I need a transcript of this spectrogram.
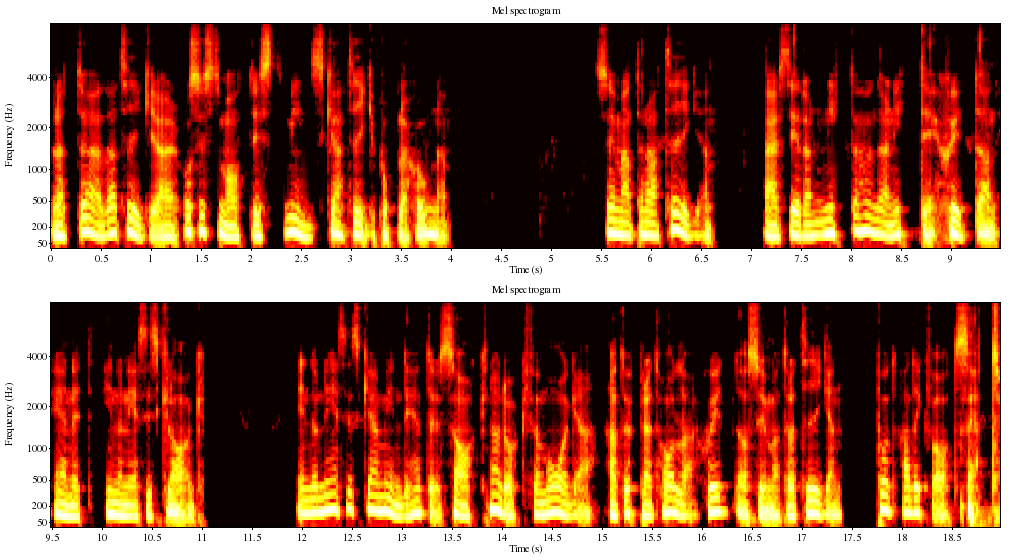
för att döda tigrar och systematiskt minska tigerpopulationen. Sumatratigern är sedan 1990 skyddad enligt indonesisk lag. Indonesiska myndigheter saknar dock förmåga att upprätthålla skydd av Sumatra-tigern på ett adekvat sätt.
